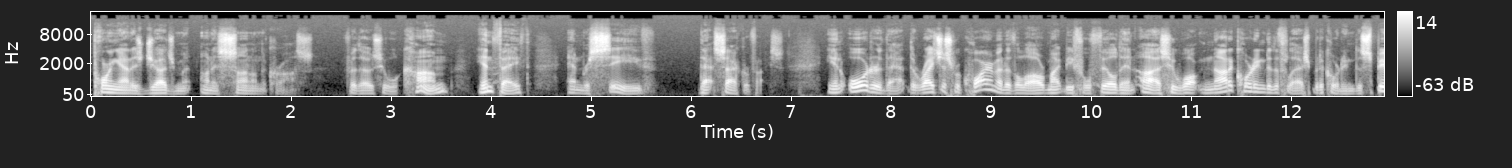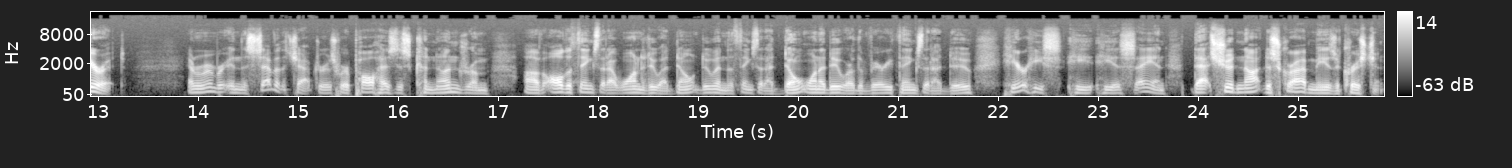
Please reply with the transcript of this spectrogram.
pouring out his judgment on his son on the cross for those who will come in faith and receive that sacrifice, in order that the righteous requirement of the law might be fulfilled in us who walk not according to the flesh, but according to the Spirit. And remember, in the seventh chapter is where Paul has this conundrum of all the things that I want to do, I don't do, and the things that I don't want to do are the very things that I do. Here he's, he, he is saying that should not describe me as a Christian.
